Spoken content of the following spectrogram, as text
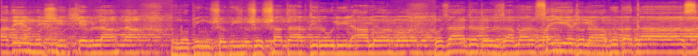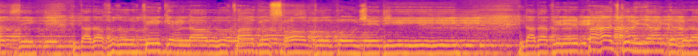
আমাদের মুর্শিদ কেবলা। ঊনবিংশ বিংশ শতাব্দীর উলিল আমর মোজাদুজ্জামান সৈয়দুল আবু বাকার দাদা হুজুর পীর কেবলা রূহ সব পৌঁছে দি দাদা পীরের পাঁচ কলিজা টুকরা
